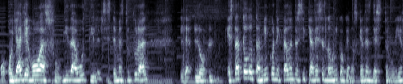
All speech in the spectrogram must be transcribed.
o ya llegó a su vida útil el sistema estructural, lo, está todo también conectado entre sí que a veces lo único que nos queda es destruir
